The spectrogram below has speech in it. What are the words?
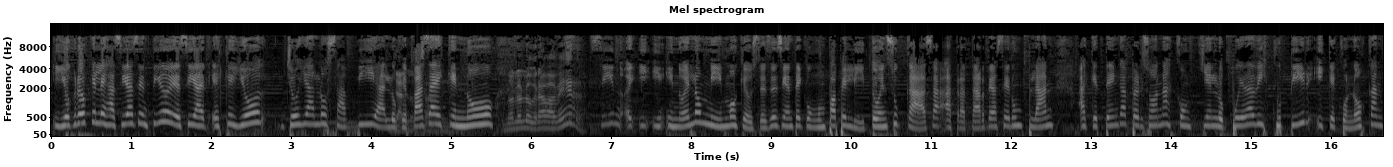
y, yo creo que les hacía sentido y decía, es que yo, yo ya lo sabía, lo que pasa es que no... No lo lograba ver. Sí, y, y, no es lo mismo que usted se siente con un papelito en su casa a tratar de hacer un plan, a que tenga personas con quien lo pueda discutir y que conozcan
